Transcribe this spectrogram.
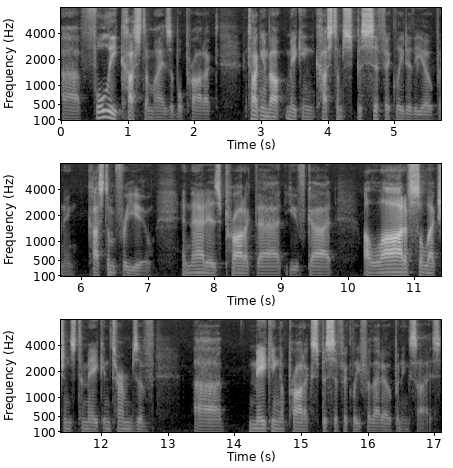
uh, fully customizable product, we're talking about making custom specifically to the opening, custom for you. And that is product that you've got a lot of selections to make in terms of uh, making a product specifically for that opening size.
